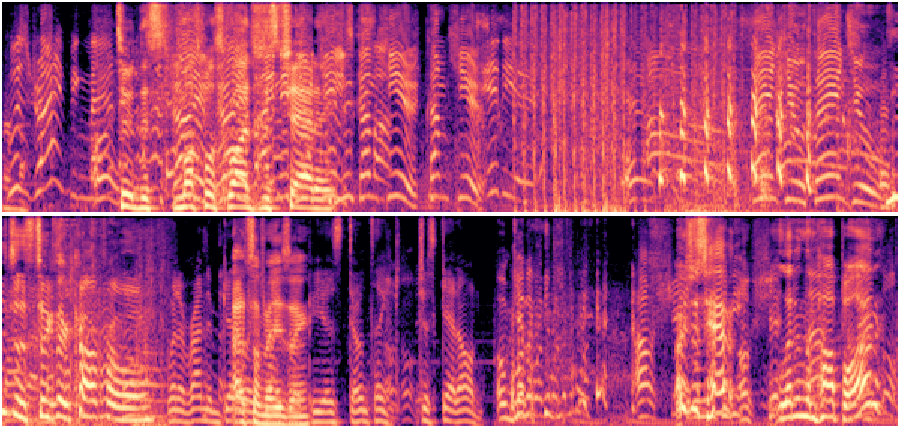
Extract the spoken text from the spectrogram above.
Who's driving, man? Dude, this multiple squads just chatting. Come here. Come here. Idiot. Oh. Thank you. Thank you. He just took their car from him. When a random That's getaway driver amazing. appears, don't think, just get on. Oh, get him. Oh, oh shit. I was just have oh, letting them hop on.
